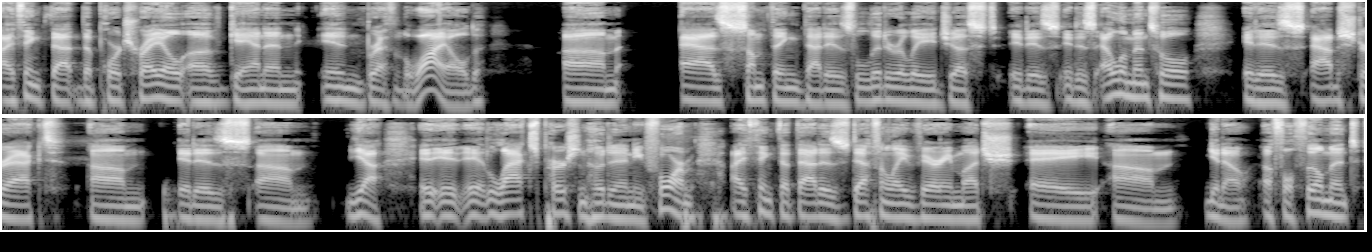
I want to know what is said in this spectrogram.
I think that the portrayal of Ganon in Breath of the Wild, um, as something that is literally just it is it is elemental, it is abstract, um, it is um, yeah, it, it, it lacks personhood in any form. I think that that is definitely very much a um, you know a fulfillment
